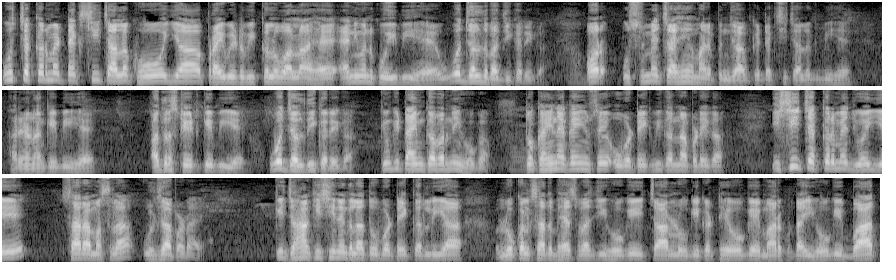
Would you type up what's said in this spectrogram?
उस चक्कर में टैक्सी चालक हो या प्राइवेट व्हीकल वाला है एनीवन कोई भी है, वो जल्दबाजी करेगा। और उसमें चाहे हमारे पंजाब के टैक्सी चालक भी है, हरियाणा के भी है अदर स्टेट के भी है, वो जल्दी करेगा, क्योंकि टाइम कवर नहीं होगा। तो कहीं ना कहीं उसे ओवरटेक भी करना पड़ेगा। इसी चक्कर में जो है ये सारा मसला उलझा पड़ा है कि जहाँ किसी ने गलत ओवरटेक कर लिया लोकल के साथ बहसबाजी हो गई, चार लोग इकट्ठे हो गए मार कुटाई होगी बात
